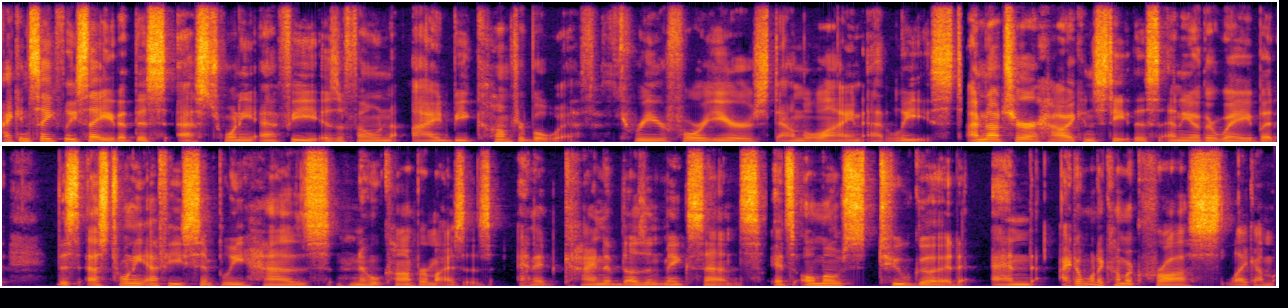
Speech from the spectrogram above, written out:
I can safely say that this S20 FE is a phone I'd be comfortable with three or four years down the line at least. I'm not sure how I can state this any other way, but this S20 FE simply has no compromises, and it kind of doesn't make sense. It's almost too good, and I don't want to come across like I'm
